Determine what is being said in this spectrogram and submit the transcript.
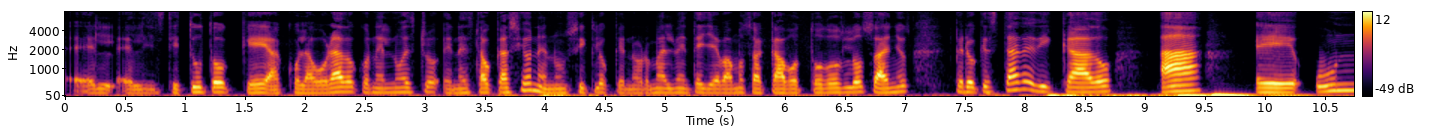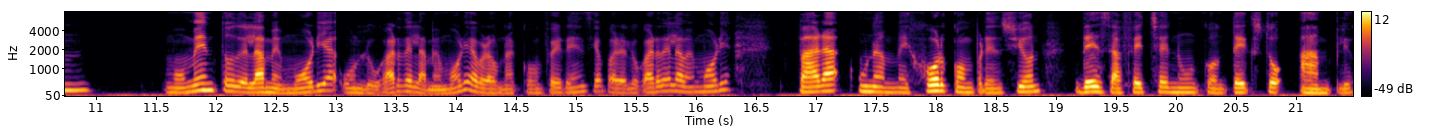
el, instituto que ha colaborado con el nuestro en esta ocasión, en un ciclo que normalmente llevamos a cabo todos los años, pero que está dedicado a eh, un momento de la memoria, un lugar de la memoria, habrá una conferencia para el lugar de la memoria, para una mejor comprensión de esa fecha en un contexto amplio,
